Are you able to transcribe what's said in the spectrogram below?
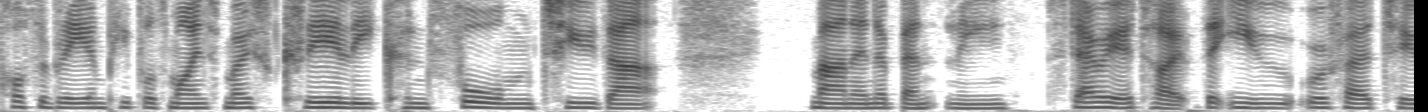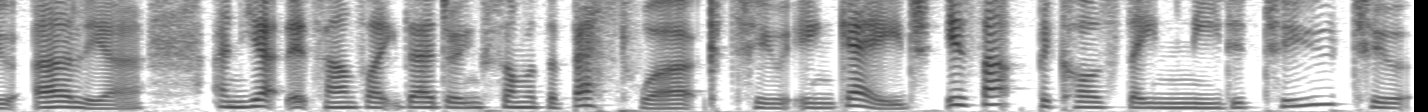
possibly in people's minds most clearly conform to that man in a Bentley stereotype that you referred to earlier. And yet it sounds like they're doing some of the best work to engage. Is that because they needed to to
